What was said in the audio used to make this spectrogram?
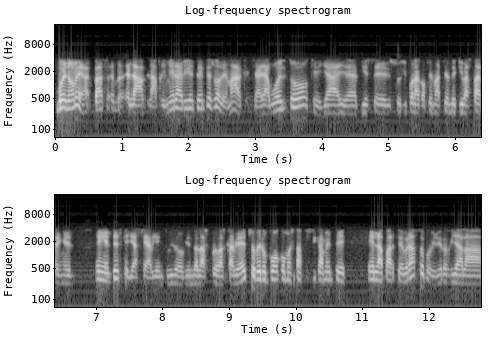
Bueno, la, la, primera evidentemente es lo de Marc, que haya vuelto, que ya, ya diese su equipo la confirmación de que iba a estar en el, en el test, que ya se había intuido viendo las pruebas que había hecho, ver un poco cómo está físicamente en la parte de brazo, porque yo creo que ya la,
